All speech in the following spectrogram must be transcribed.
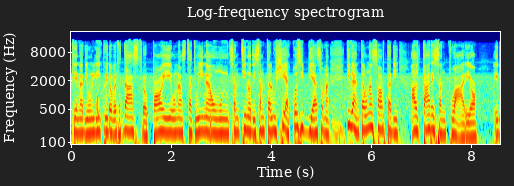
piena di un liquido verdastro poi una statuina, un santino di Santa Lucia e così via, insomma diventa una sorta di altare santuario. Il,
